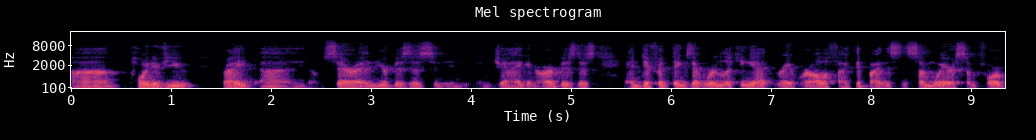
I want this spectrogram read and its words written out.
uh, point of view right? Uh, you know, Sarah and your business and, and, and, Jag and our business and different things that we're looking at, right? We're all affected by this in some way or some form.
